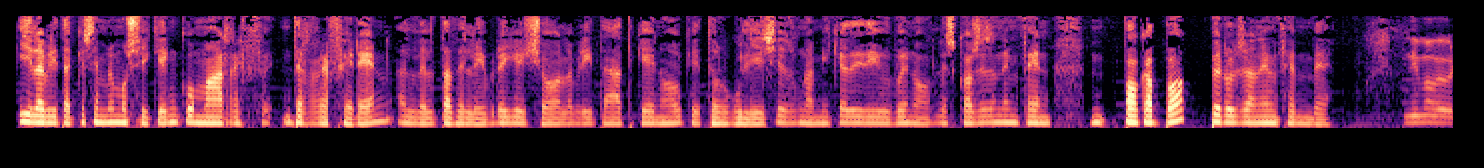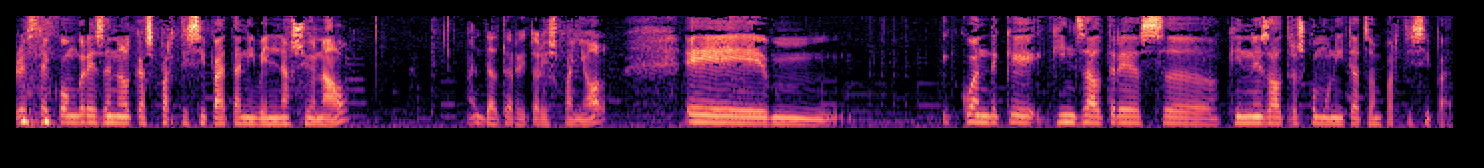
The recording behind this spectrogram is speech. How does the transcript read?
i la veritat que sempre ens fiquem com a refer de referent el Delta de l'Ebre i això la veritat que no que t'orgulleixes una mica de dir bueno, les coses anem fent a poc a poc però els anem fent bé Anem a veure este congrés en el que has participat a nivell nacional del territori espanyol eh, quan de que, quins altres, eh, quines altres comunitats han participat?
